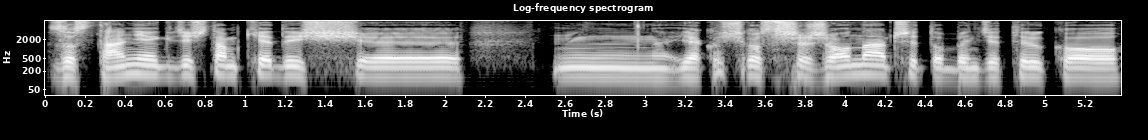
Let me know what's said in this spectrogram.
zostanie gdzieś tam kiedyś e, jakoś rozszerzona, czy to będzie tylko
